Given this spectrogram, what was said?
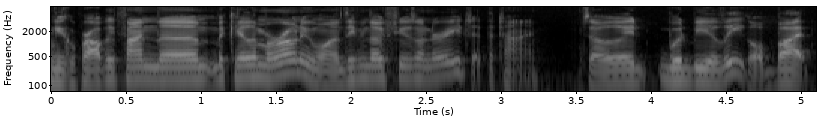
you could probably find the McKayla Maroney ones, even though she was underage at the time, so it would be illegal. But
